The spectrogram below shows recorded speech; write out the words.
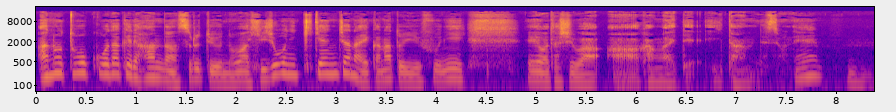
あの投稿だけで判断するというのは非常に危険じゃないかなというふうに、えー、私は考えていたんですよね。うん、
